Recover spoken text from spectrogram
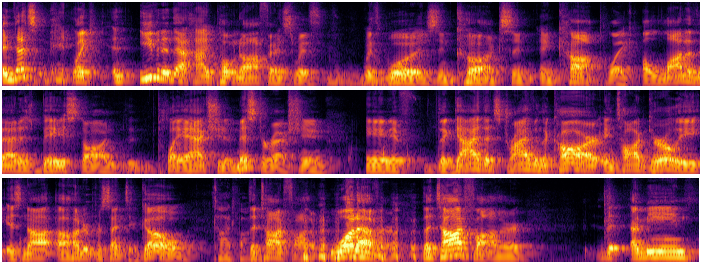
and that's man, like, and even in that high potent offense with with Woods and Cooks and and Kupp, like a lot of that is based on play action and misdirection. And if the guy that's driving the car in Todd Gurley is not hundred percent to go, Todd Father. the Todd father, whatever, the Todd father. The, I mean,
